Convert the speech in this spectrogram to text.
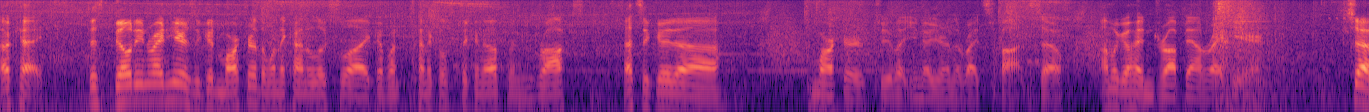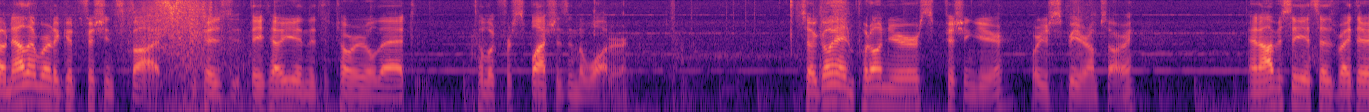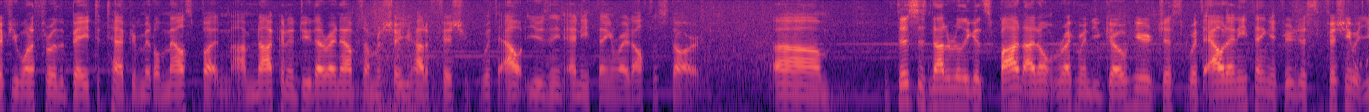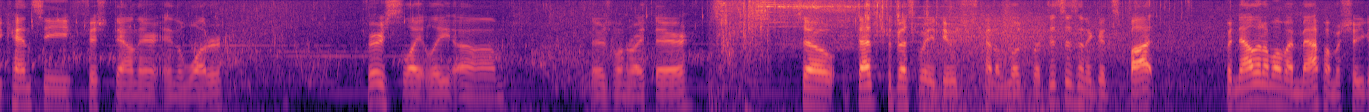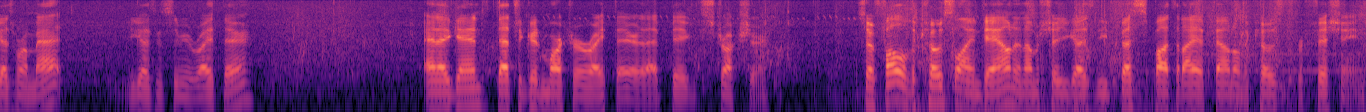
Okay. This building right here is a good marker, the one that kind of looks like a bunch of tentacles sticking up and rocks. That's a good uh, marker to let you know you're in the right spot. So I'm going to go ahead and drop down right here. So now that we're at a good fishing spot, because they tell you in the tutorial that to look for splashes in the water. So go ahead and put on your fishing gear, or your spear, I'm sorry. And obviously it says right there if you want to throw the bait to tap your middle mouse button. I'm not going to do that right now because I'm going to show you how to fish without using anything right off the start. Um, this is not a really good spot. I don't recommend you go here just without anything if you're just fishing, but you can see fish down there in the water. Very slightly. Um, there's one right there. So that's the best way to do it, just kind of look. But this isn't a good spot. But now that I'm on my map, I'm going to show you guys where I'm at. You guys can see me right there. And again, that's a good marker right there, that big structure. So follow the coastline down and I'm going to show you guys the best spot that I have found on the coast for fishing.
